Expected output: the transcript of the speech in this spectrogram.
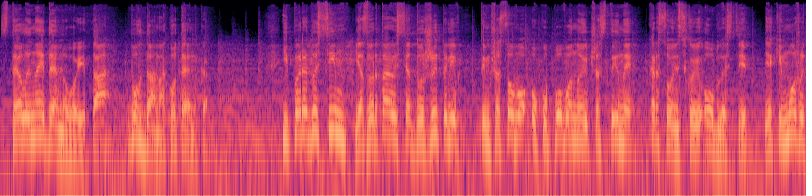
Стели Найденової та Богдана Котенка. І передусім я звертаюся до жителів тимчасово окупованої частини Херсонської області, які можуть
